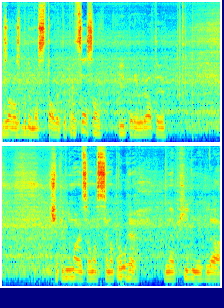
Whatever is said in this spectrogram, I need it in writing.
Зараз будемо ставити процесор і перевіряти, чи піднімаються у нас всі напруги, необхідні для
